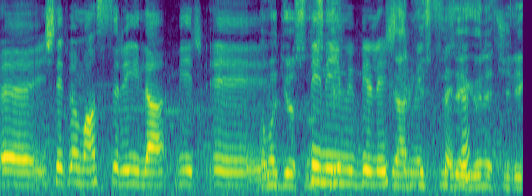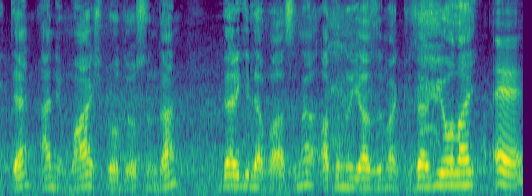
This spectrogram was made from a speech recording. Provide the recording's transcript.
e, işletme master'ıyla bir e, Ama deneyimi ki birleştirmek yani üst düzey istedim. yöneticilikten hani maaş bordrosundan vergi levhasına adını yazdırmak güzel bir olay. Evet.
